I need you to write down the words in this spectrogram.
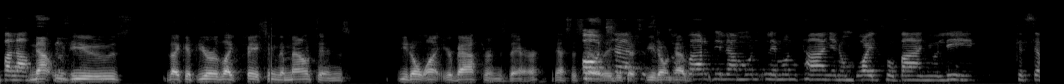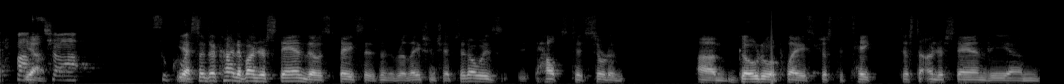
palazzo, mountain sì. views? Like if you're like facing the mountains, you don't want your bathrooms there Oh, necessarily certo, because se you don't tu have. guardi la mon- le montagne non vuoi il tuo bagno lì che si affaccia su Yeah, so to kind of understand those spaces and the relationships, it always helps to sort of um, go to a place just to take, just to understand the, um,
